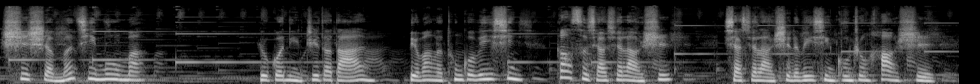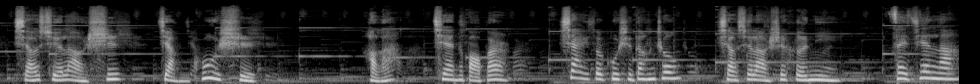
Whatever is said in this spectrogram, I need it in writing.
是什么积木吗？如果你知道答案，别忘了通过微信告诉小雪老师。小雪老师的微信公众号是“小雪老师讲故事”。好啦，亲爱的宝贝儿，下一个故事当中，小雪老师和你再见啦。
